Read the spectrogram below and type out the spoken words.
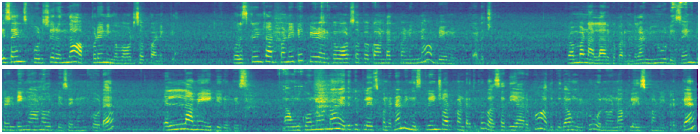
டிசைன்ஸ் பிடிச்சிருந்தா அப்படியே நீங்கள் வாட்ஸ்அப் பண்ணிக்கலாம். ஒரு ஸ்க்ரீன்ஷாட் பண்ணிவிட்டு கீழே இருக்க வாட்ஸ்அப்பை காண்டாக்ட் பண்ணிங்கன்னா அப்படியே உங்களுக்கு கிடச்சிடும் ரொம்ப நல்லா இருக்குது பாருங்கள் இதெல்லாம் நியூ டிசைன் ட்ரெண்டிங்கான ஒரு டிசைனும் கூட எல்லாமே எயிட்டி ருபீஸ் நான் உங்களுக்கு ஒன்று ஒன்றா எதுக்கு ப்ளேஸ் பண்ணுறேன்னா நீங்கள் ஸ்க்ரீன்ஷாட் பண்ணுறதுக்கு வசதியாக இருக்கும். அதுக்கு தான் உங்களுக்கு ஒன்று ஒன்றா ப்ளேஸ் பண்ணிகிட்ருக்கேன்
